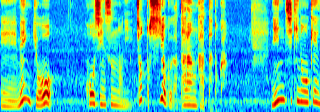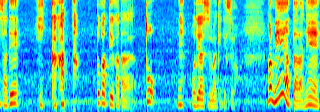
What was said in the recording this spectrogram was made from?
え免許を更新するのにちょっと視力が足らんかったとか認知機能検査で引っかかったとかっていう方とねお出会いするわけですよ。まあ、目やったらね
